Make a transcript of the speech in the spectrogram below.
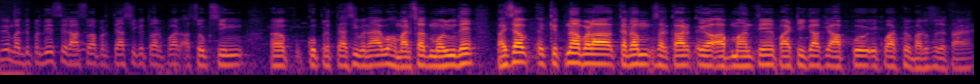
ने मध्य प्रदेश से राज्यसभा प्रत्याशी के तौर पर अशोक सिंह को प्रत्याशी बनाया। वो हमारे साथ मौजूद हैं। भाई साहब, कितना बड़ा कदम सरकार आप मानते हैं पार्टी का कि आपको एक बार फिर भरोसा जताया है?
